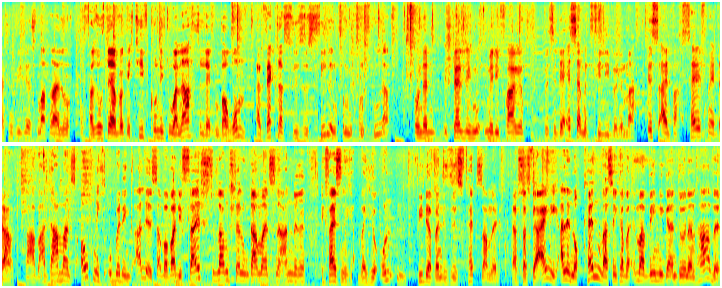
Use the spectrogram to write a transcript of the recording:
Weiß nicht, wie die das machen. Also ich versuche ja wirklich tiefgründig drüber nachzudenken. Warum erweckt das dieses Feeling von mir von früher? Und dann stellt sich mir die Frage, wisst ihr, der ist ja mit viel Liebe gemacht. Ist einfach selfmade da. War aber damals auch nicht unbedingt alles. Aber war die Fleischzusammenstellung damals eine andere? Ich weiß nicht. Aber hier unten, wieder, wenn sich dieses Fett sammelt. Das, was wir eigentlich alle noch kennen, was ich aber immer weniger in Dönern habe.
